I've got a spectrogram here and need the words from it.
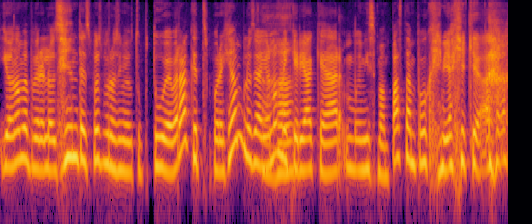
yo no me operé los dientes, pues, pero si me tuve brackets, por ejemplo, o sea, yo no me quería quedar, mis mamás tampoco quería que quedara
